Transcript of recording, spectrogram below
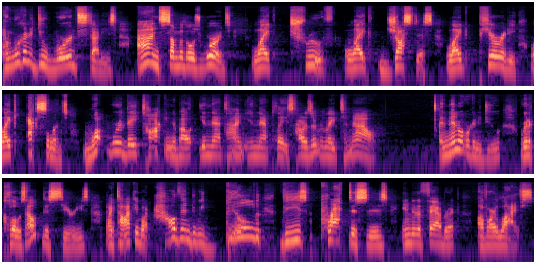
and we're going to do word studies on some of those words like truth, like justice, like purity, like excellence. What were they talking about in that time, in that place? How does it relate to now? And then what we're going to do, we're going to close out this series by talking about how then do we build these practices into the fabric of our lives.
